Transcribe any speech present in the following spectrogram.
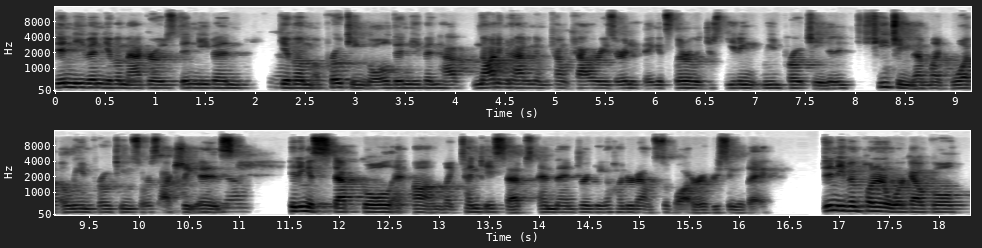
Didn't even give them macros, didn't even yeah. give them a protein goal, didn't even have, not even having them count calories or anything. It's literally just eating lean protein and teaching them like what a lean protein source actually is. Yeah. Hitting a step goal, um, like 10K steps, and then drinking 100 ounces of water every single day. Didn't even put in a workout goal,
